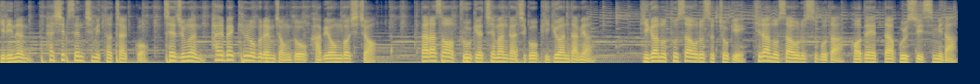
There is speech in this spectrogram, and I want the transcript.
길이는 80cm 짧고 체중은 800kg 정도 가벼운 것이죠. 따라서 두 개체만 가지고 비교한다면 기가노토사우루스 쪽이 티라노사우루스보다 거대했다 볼 수 있습니다.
